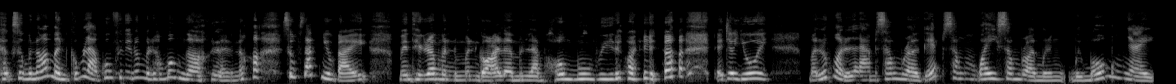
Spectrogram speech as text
thật sự mình nói mình cũng làm cuốn phim đó mình không có ngờ là nó xuất sắc như vậy. Mình thiệt ra mình mình gọi là mình làm home movie thôi đó để cho vui. Mà lúc mà làm xong rồi ghép xong quay xong rồi mình 14 ngày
